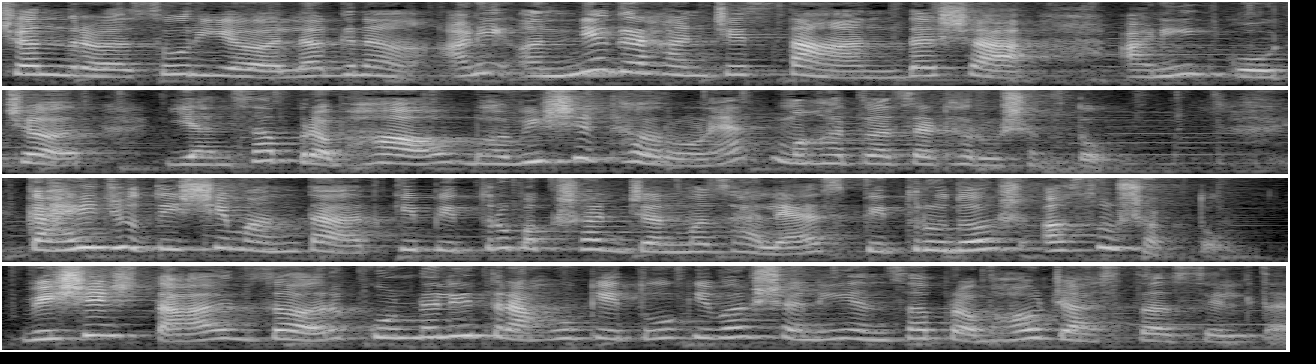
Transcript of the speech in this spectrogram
चंद्र सूर्य लग्न आणि अन्य ग्रहांचे स्थान दशा आणि गोचर यांचा प्रभाव भविष्य ठरवण्यात महत्त्वाचा ठरू शकतो. काही ज्योतिषी मानतात की पितृपक्षात जन्म झाल्यास पितृदोष असू शकतो. विशेषतः जर कुंडलीत राहू केतू किंवा शनी यांचा प्रभाव जास्त असेल तर.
